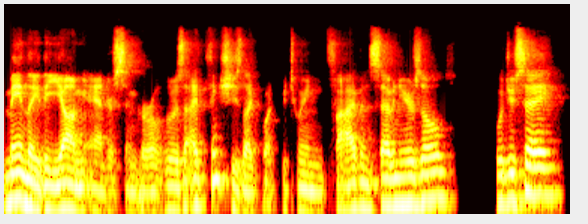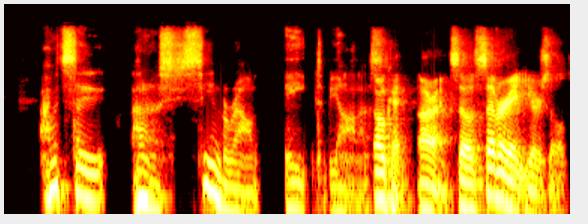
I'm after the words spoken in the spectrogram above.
mainly the young Anderson girl, who is, I think she's like what between five and seven years old. Would you say? I would say I don't know. She seemed around eight, to be honest. Okay, all right, so seven or eight years old.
